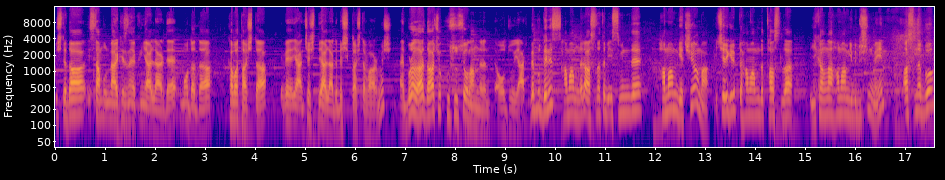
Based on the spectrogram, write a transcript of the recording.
işte daha İstanbul merkezine yakın yerlerde, Moda'da, Kabataş'ta ve yani çeşitli yerlerde Beşiktaş'ta varmış. Yani buralar daha çok hususi olanların olduğu yer. Ve bu deniz hamamları aslında tabii isminde hamam geçiyor ama içeri girip de hamamda tasla yıkanılan hamam gibi düşünmeyin. Aslında bu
